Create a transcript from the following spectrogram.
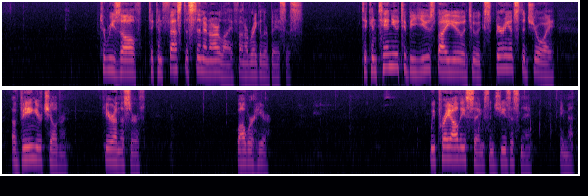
to resolve to confess the sin in our life on a regular basis, to continue to be used by you and to experience the joy of being your children here on this earth while we're here. We pray all these things in Jesus' name. Amen.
